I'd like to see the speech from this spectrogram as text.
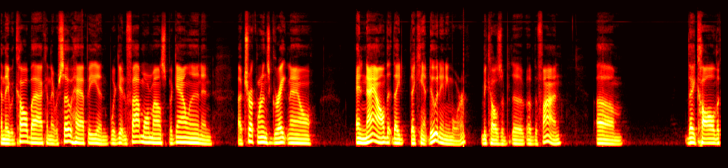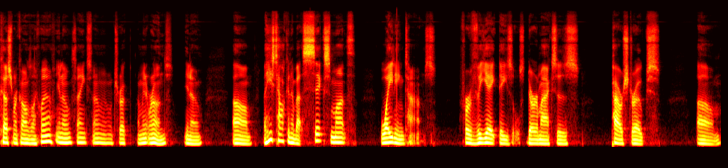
and they would call back and they were so happy and we're getting five more miles per gallon and a truck runs great now. And now that they, they can't do it anymore because of the of the fine, um, they call the customer calls like, well, you know, thanks, I don't know, truck. I mean, it runs, you know. Um, but he's talking about six month waiting times for V8 diesels, Duramaxes, Power Strokes. Um,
